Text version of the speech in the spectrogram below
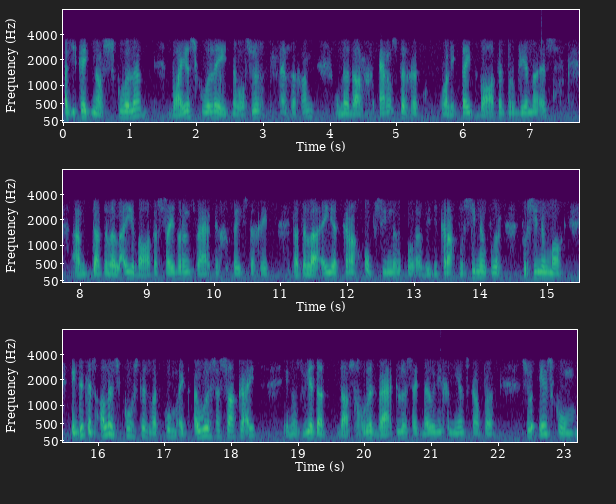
As jy kyk na skole, baie skole het nou al so ver gegaan omdat daar ernstige kwaliteit waterprobleme is. Um dat hulle eie watersuiweringswerke gevestig het, dat hulle eie kragopsiening of wie die kragvoorsiening voor voorsiening maak. En dit is alles kostes wat kom uit ouers se sakke uit en ons weet dat daar's groot werkloosheid nou in die gemeenskappe. So Eskom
